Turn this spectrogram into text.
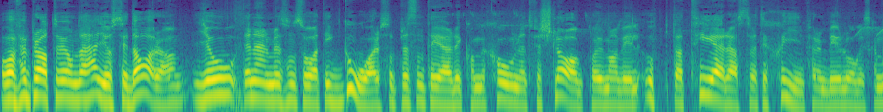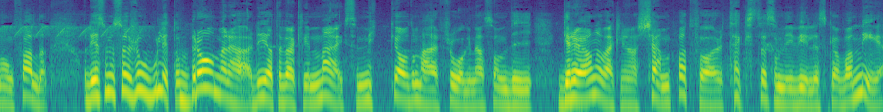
Och varför pratar vi om det här just idag då? Jo, det är nämligen som så att igår så presenterade kommissionen ett förslag på hur man vill uppdatera strategin för den biologiska mångfalden. Och det som är så roligt och bra med det här det är att det verkligen märks hur mycket av de här frågorna som vi gröna verkligen har kämpat för, texter som vi ville ska vara med,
